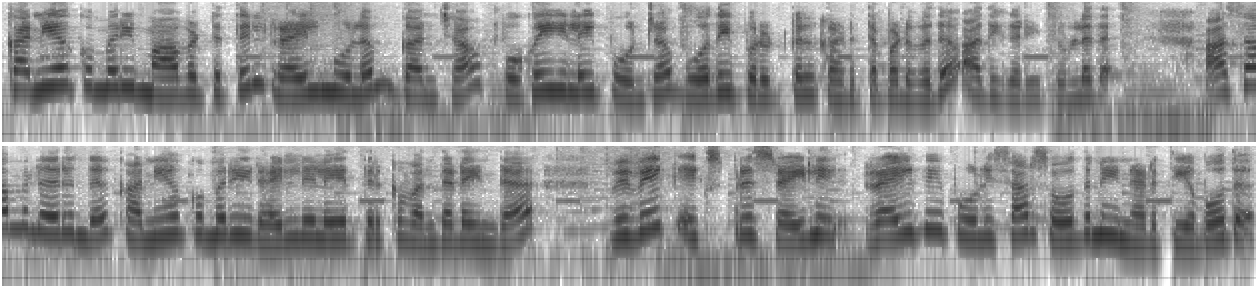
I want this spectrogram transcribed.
கன்னியாகுமரி மாவட்டத்தில் ரயில் மூலம் கஞ்சா புகையிலை போன்ற போதைப் பொருட்கள் கடத்தப்படுவது அதிகரித்துள்ளது. அசாமிலிருந்து கன்னியாகுமரி ரயில் நிலையத்திற்கு வந்தடைந்த விவேக் எக்ஸ்பிரஸ் ரயிலில் ரயில்வே போலீசார் சோதனை நடத்தியபோது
